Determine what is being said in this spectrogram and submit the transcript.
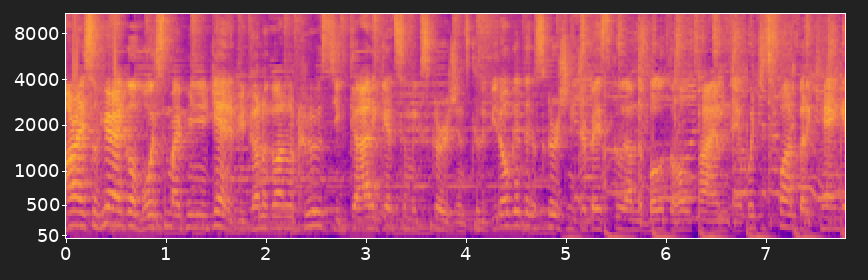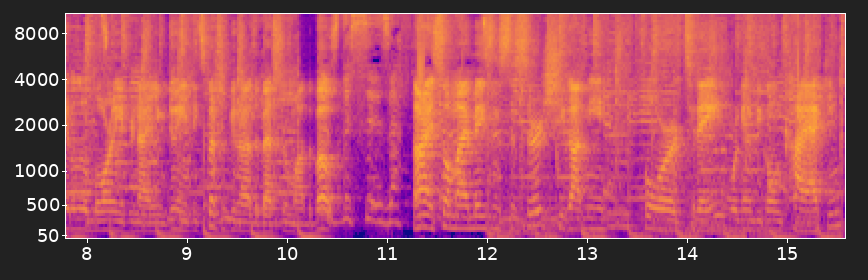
Alright, so here I go, voicing my opinion again. If you're gonna go on a cruise, you gotta get some excursions. Because if you don't get the excursions, you're basically on the boat the whole time, eh, which is fun, but it can get a little boring if you're not even doing anything, especially if you don't have the best room on the boat. Alright, so my amazing sister, she got me for today. We're gonna be going kayaking.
